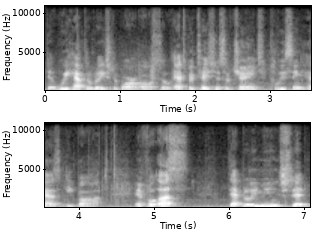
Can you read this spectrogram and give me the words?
that we have to raise the bar also. Expectations have changed. Policing has evolved. And for us, that really means that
